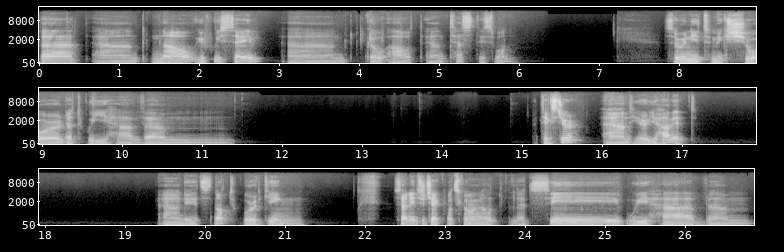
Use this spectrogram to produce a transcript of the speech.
that. And now if we save and go out and test this one. So we need to make sure that we have um, texture and here you have it. And it's not working. So I need to check what's going on. Let's see, we have... Um,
